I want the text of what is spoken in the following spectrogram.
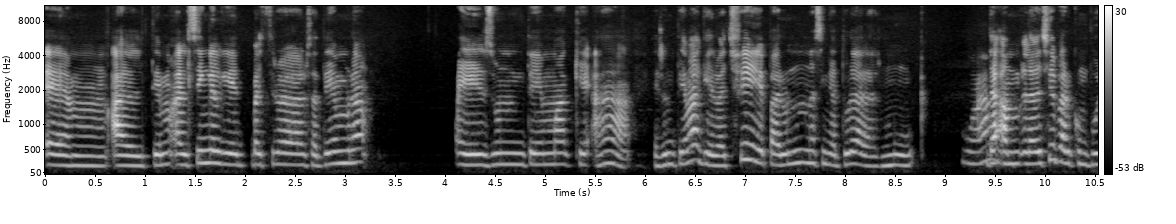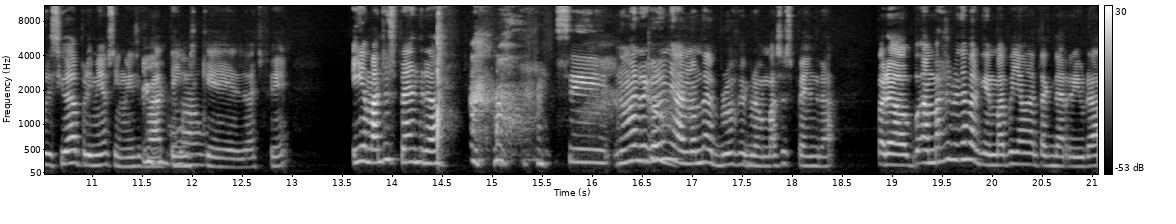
eh, el, tema, el single que vaig treure al setembre és un tema que... Ah, és un tema que el vaig fer per una assignatura de l'ESMUC. Uau. De, amb, la vaig fer per composició de primer, o sigui, més fa temps Uau. que el vaig fer. I em van suspendre. sí, no me'n recordo ni el nom del profe, però em va suspendre. Però em va suspendre perquè em va pillar un atac de riure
